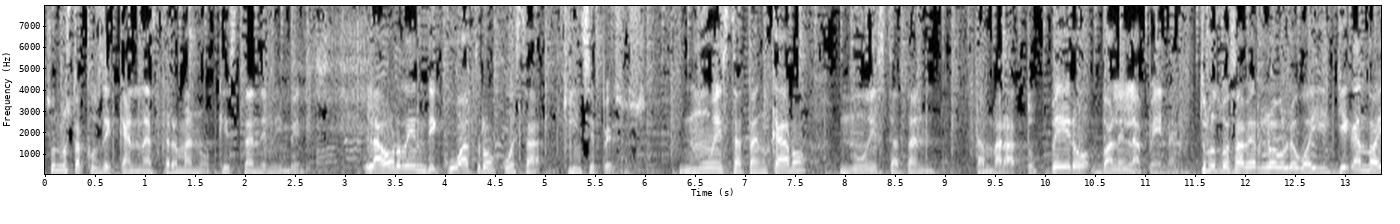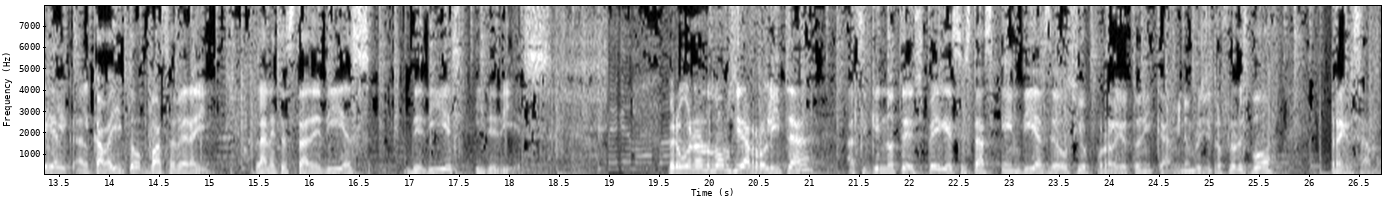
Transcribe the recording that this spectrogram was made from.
Son unos tacos de canasta, hermano, que están en inventes. La orden de 4 cuesta 15 pesos. No está tan caro, no está tan tan barato, pero valen la pena. Tú los vas a ver luego, luego ahí, llegando ahí al, al caballito, vas a ver ahí. La neta está de 10, de 10 y de 10. Pero bueno, nos vamos a ir a Rolita. Así que no te despegues, estás en Días de Ocio por Radio Tónica. Mi nombre es Yitro Flores Bo. Regresamos.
